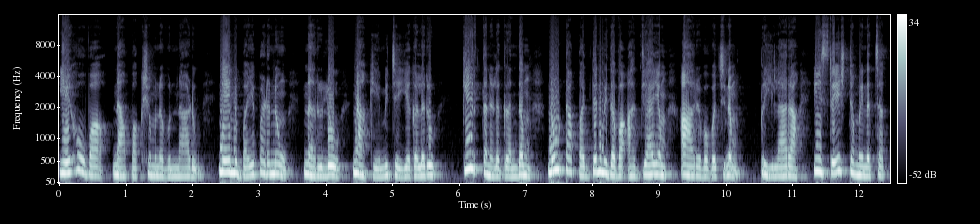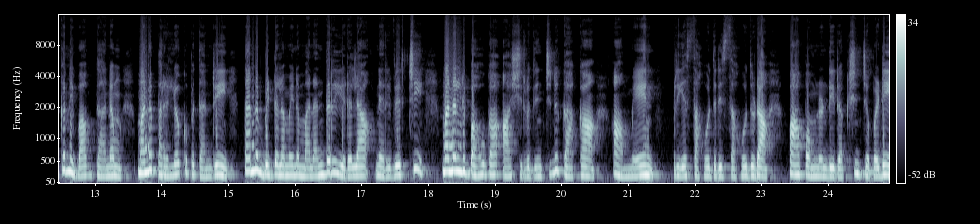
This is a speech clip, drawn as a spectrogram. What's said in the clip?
ఏహోవా నా పక్షమున ఉన్నాడు. నేను భయపడను నరులు నాకేమి చెయ్యగలరు? కీర్తనల గ్రంథం నూట పద్దెనిమిదవ అధ్యాయం ఆరవ వచనం. ప్రియులారా ఈ శ్రేష్టమైన చక్కని వాగ్దానం మన పరలోకపు తండ్రి తన బిడ్డలమైన మనందరి ఎడలా నెరవేర్చి మనల్ని బహుగా ఆశీర్వదించును గాక. ఆమేన్. ప్రియ సహోదరి సహోదరుడా పాపం నుండి రక్షించబడి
